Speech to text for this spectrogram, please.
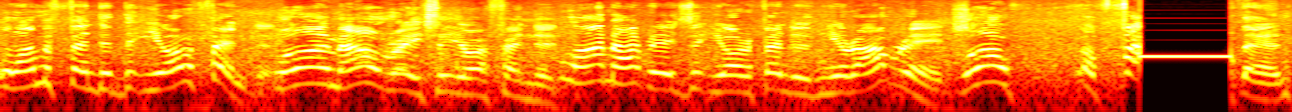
Well, I'm offended that you're offended. Well, I'm outraged that you're offended. Well, I'm outraged that you're offended and you're outraged. Well, well f- oh, then.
